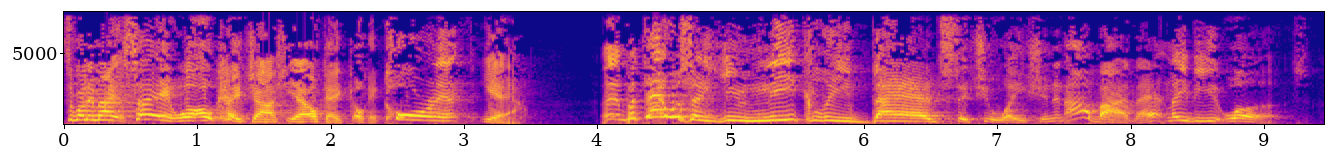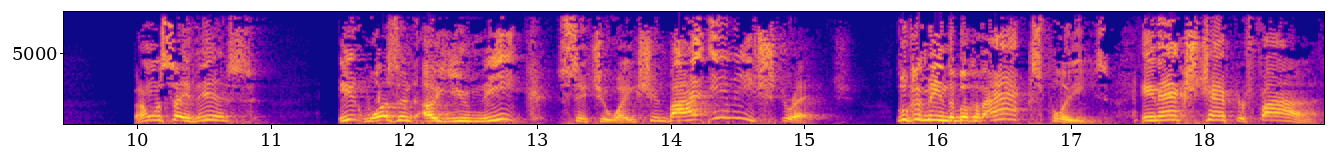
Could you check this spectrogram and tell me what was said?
Somebody might say, well, okay, Josh, yeah, okay, okay, Corinth, yeah. Eh, but that was a uniquely bad situation, and I'll buy that. Maybe it was. But I want to say this. It wasn't a unique situation by any stretch. Look at me in the book of Acts, please. In Acts chapter 5.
